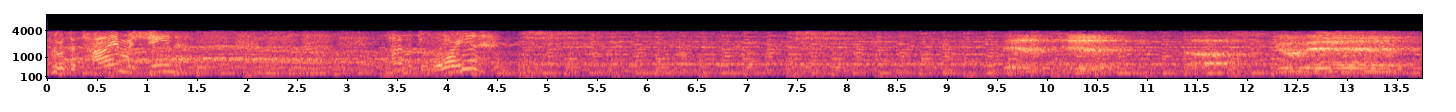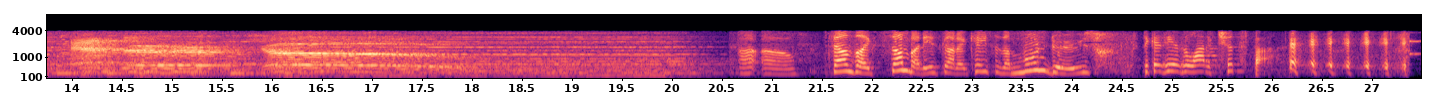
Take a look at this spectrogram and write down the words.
you telling me you built a time machine? Out of a DeLorean? Uh oh. Sounds like somebody's got a case of the Mondays. Because he has a lot of chutzpah.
